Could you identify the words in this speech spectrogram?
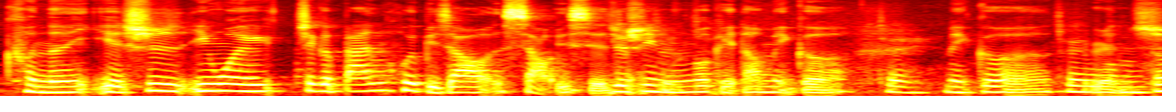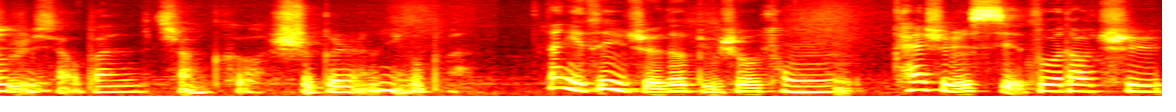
可能也是因为这个班会比较小一些，就是你能够给到每个对每个对，我人们都是。小班上课，十个人一个班。那你自己觉得，比如说从开始写作到去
